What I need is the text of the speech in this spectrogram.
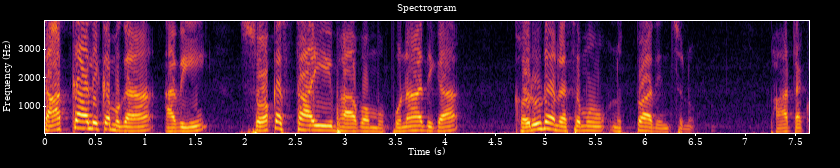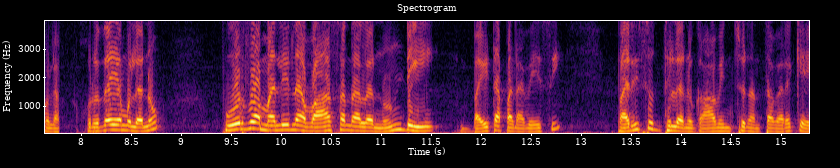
తాత్కాలికముగా అవి శోకస్థాయి భావము పునాదిగా కరుణ రసము నుత్పాదించును. పాఠకుల హృదయములను పూర్వమలిన వాసనల నుండి బయటపడవేసి పరిశుద్ధులను గావించునంతవరకే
